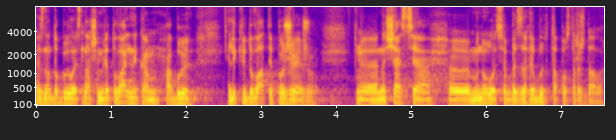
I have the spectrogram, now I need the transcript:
знадобилось нашим рятувальникам, аби ліквідувати пожежу. Е, На щастя, е, минулося без загиблих та постраждалих.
